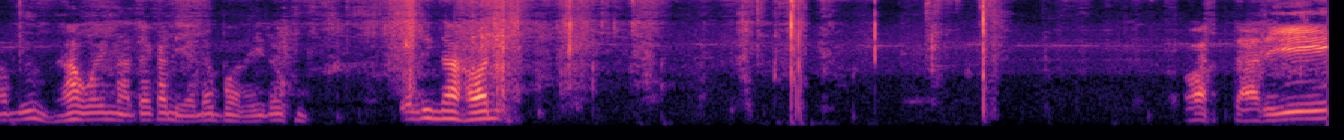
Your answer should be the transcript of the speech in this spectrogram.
આ બધું ના હોય નાટક આ ડેડા ભરાઈ રહું પેલી ના હવા તારી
